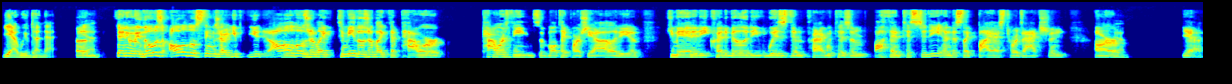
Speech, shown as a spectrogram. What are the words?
Yeah. We've done that. um, yeah. So anyway, those all of those things are you, you all of those are like to me those are like the power power Yeah. themes of multi-partiality of humanity, credibility, wisdom, pragmatism, authenticity, and this like bias towards action are yeah.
